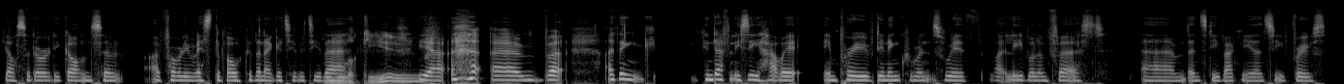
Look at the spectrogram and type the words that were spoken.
Jos had already gone, so I probably missed the bulk of the negativity there. Lucky you. Yeah, um, but I think you can definitely see how it improved in increments with like Lee Bullen first, um, then Steve Agnew, then Steve Bruce.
